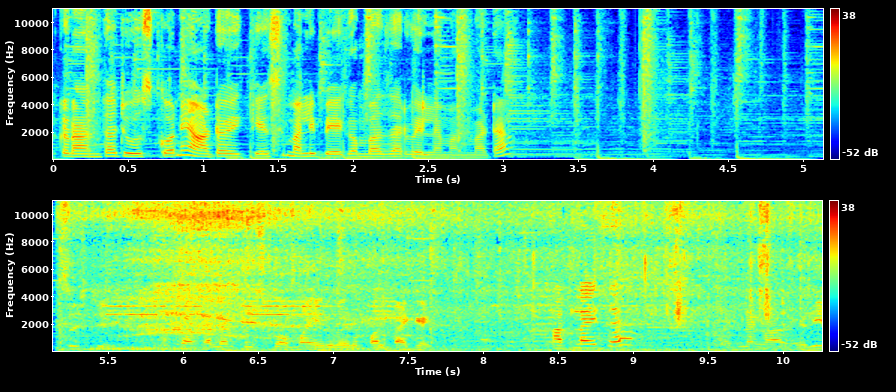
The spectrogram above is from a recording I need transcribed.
అక్కడ అంతా చూసుకొని ఆటో ఎక్కేసి మళ్ళీ బేగం బజార్ వెళ్ళామన్నమాట. ఒక్క కలర్ తీసుకో అమ్మా ఇరవై రూపాయల ప్యాకెట్. అట్లయితే? అట్లా కాదు ఇది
